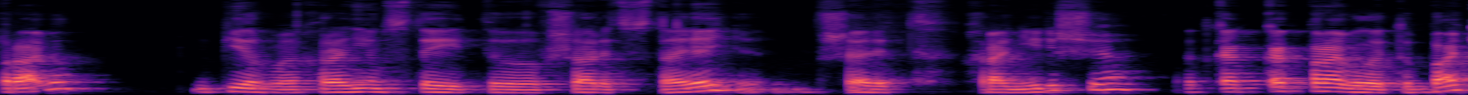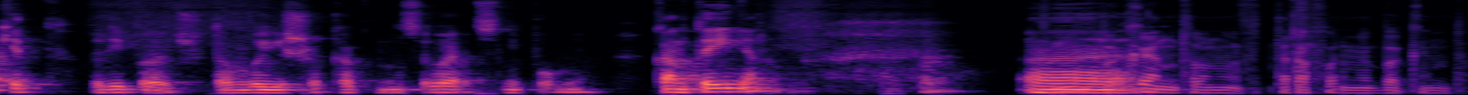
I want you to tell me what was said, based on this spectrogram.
правил, Первое, храним state э, в shared состояние, в shared хранилище. Это как, как правило, это бакет, либо что там выше, как он называется, не помню, контейнер. Ну, бэкэнд он в Terraform бэкэнд.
